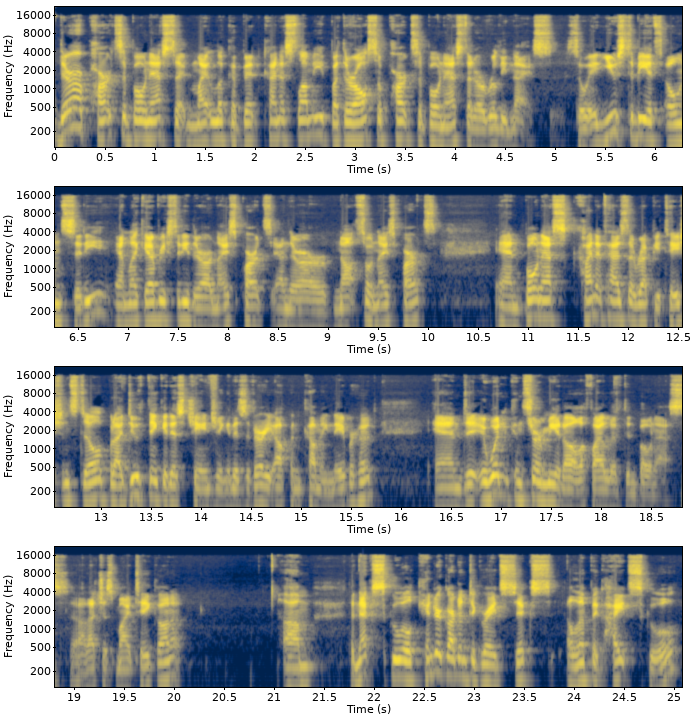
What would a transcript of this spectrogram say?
There are parts of Bowness that might look a bit kind of slummy, but there are also parts of Bowness that are really nice. So it used to be its own city, and like every city, there are nice parts and there are not so nice parts. And Bowness kind of has that reputation still, but I do think it is changing. It is a very up-and-coming neighborhood, and it wouldn't concern me at all if I lived in Bowness. Uh, that's just my take on it. Um, the next school, kindergarten to grade 6, Olympic Heights School.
